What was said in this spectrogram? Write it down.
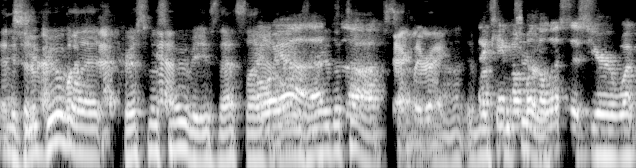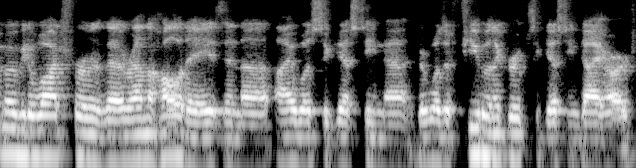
and if you Google it, that. Christmas yeah. movies, that's like oh, yeah, that's, near the top. Uh, exactly right. Uh, they came up true. with a list this year what movie to watch for the around the holidays, and uh, I was suggesting uh, there was a few in the group suggesting Die Hard,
